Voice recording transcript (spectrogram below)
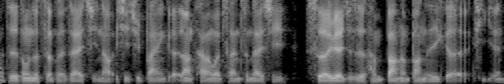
把这些东西都整合在一起，然后一起去办一个让台湾 Web 三生态系十二月就是很棒很棒的一个体验。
